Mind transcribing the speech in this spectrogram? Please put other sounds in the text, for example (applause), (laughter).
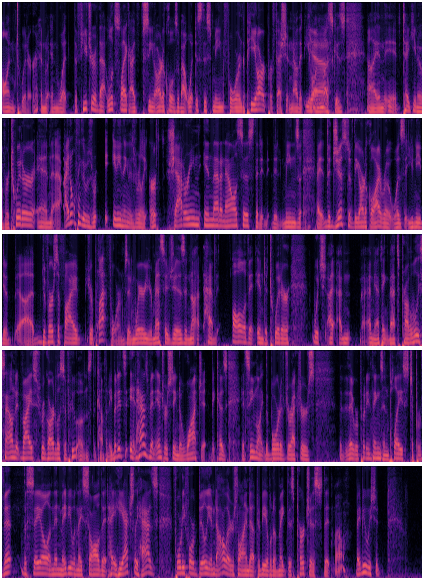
on Twitter and, and what the future of that looks like. I've seen articles about what does this mean for the PR profession now that Elon yeah. Musk is uh, in, in, taking over Twitter. And I don't think there was re- anything that's really earth shattering in that analysis. That it, that it means uh, the gist of the article I wrote was that you need to uh, diversify your platforms and where your message is, and not have all of it into Twitter, which I, I'm, I mean, I think that's probably sound advice, regardless of who owns the company. But it's it has been interesting to watch it because it seemed like the board of directors they were putting things in place to prevent the sale, and then maybe when they saw that hey, he actually has 44 billion dollars lined up to be able to make this purchase, that well, maybe we should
